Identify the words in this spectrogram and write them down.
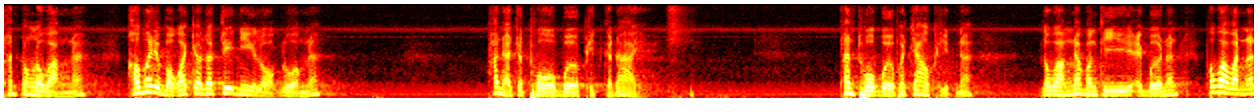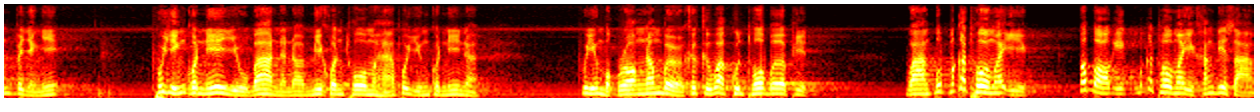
ท่านต้องระวังนะเขาไม่ได้บอกว่าเจ้าลัทธินี่หลอกลวงนะ ท่านอาจจะโทรเบอร์ผิดก็ได้ ท่านโทรเบอร์พระเจ้าผิดนะ ระวังนะบางทีไอ้เบอร์นั้น เพราะว่าวันนั้นเป็นอย่างนี้ ผู้หญิงคนนี้อยู่บ้านนะมีคนโทรมาหาผู้หญิงคนนี้นะผู้หญิงบอก wrong number ก็คือว่าคุณโทรเบอร์ผิด วางปุ๊บมันก็โทรมาอีก ก็บอกอีกมันก็โทรมาอีกครั้งที่สาม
